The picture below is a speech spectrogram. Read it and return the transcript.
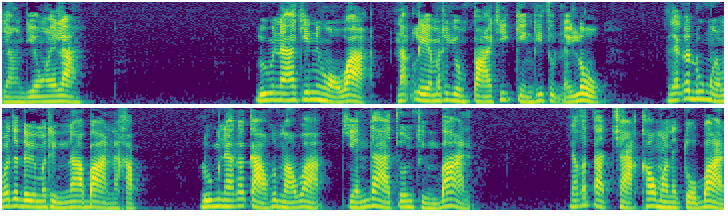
อย่างเดียวไงล่ะ ลูมินาคิดในหัวว่า นักเรียนมัธยมปลายที่เก่งที่สุดในโลก และก็ดูเหมือนว่าจะเดินมาถึงหน้าบ้านนะครับ ลูมินาก็กล่าวขึ้นมาว่า เขียนด่าจนถึงบ้าน แล้วก็ตัดฉากเข้ามาในตัวบ้าน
